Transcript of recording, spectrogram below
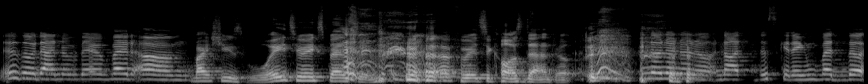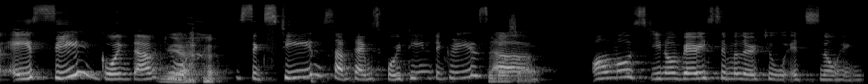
There's no dandruff there, but um, my shoes way too expensive for it to cause dandruff. no, no, no, no, not just kidding. But the AC going down to Yeah. 16, sometimes 14 degrees. That? almost, you know, very similar to it snowing.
